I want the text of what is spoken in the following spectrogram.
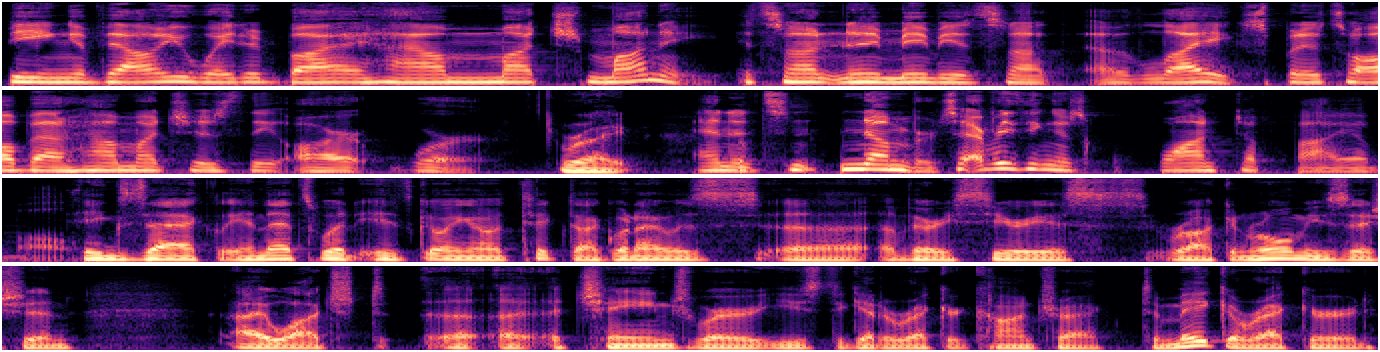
being evaluated by how much money it's not maybe it's not uh, likes but it's all about how much is the art worth right? and it's numbers everything is quantifiable Exactly. And that's what is going on with TikTok. When I was uh, a very serious rock and roll musician, I watched a, a- a change where you used to get a record contract to make a record.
